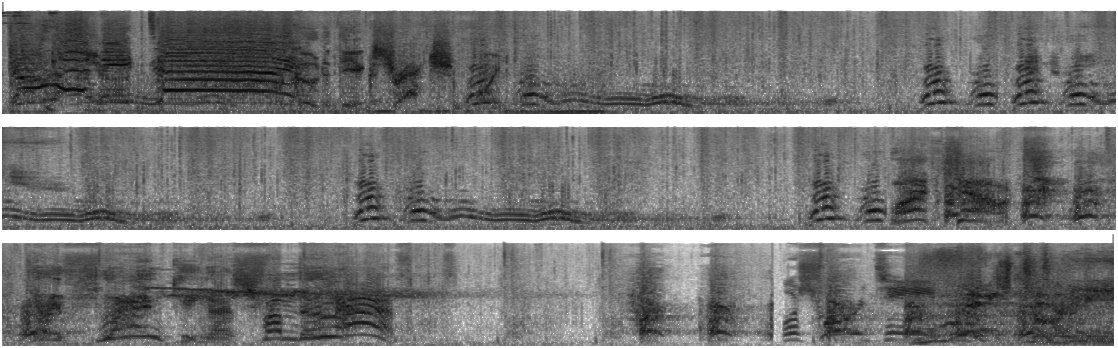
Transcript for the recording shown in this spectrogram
Don't let me die! Go to the extraction point. Watch out! They're flanking us from the left! Push forward, team. Victory!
